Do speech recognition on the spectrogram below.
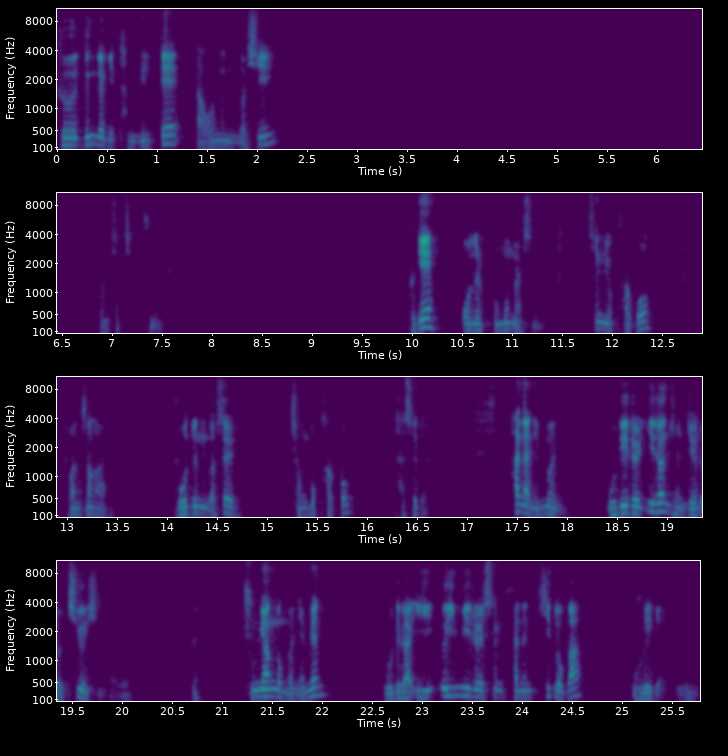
그 능력이 담길 때 나오는 것이 영적 작품이다. 그게 오늘 본문 말씀입니다. 생육하고 번성하라. 모든 것을 정복하고 다스려라. 하나님은 우리를 이런 존재로 지으신 거예요. 중요한 건 뭐냐면 우리가 이 의미를 생각하는 기도가 우리에게 있는.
